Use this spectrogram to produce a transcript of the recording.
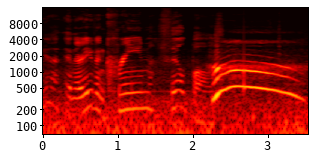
Yeah, and they're even cream-filled balls. Oh.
